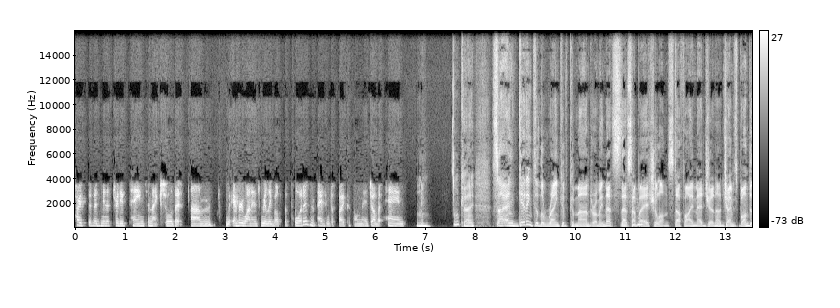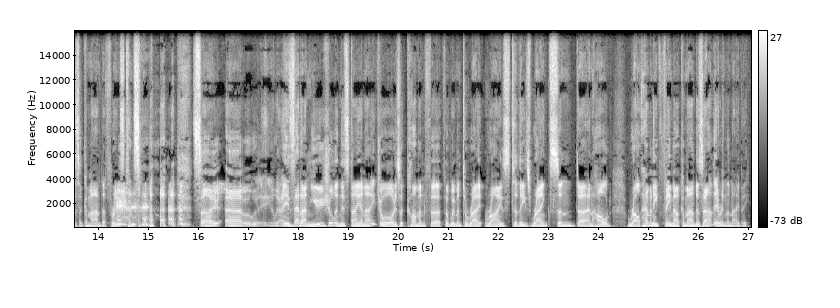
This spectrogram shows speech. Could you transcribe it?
host of administrative team to make sure that um, everyone is really well supported and able to focus on their job at hand. Mm. Okay. So, and getting to the rank of commander, I mean, that's, that's upper mm-hmm. echelon stuff, I imagine. Uh, James Bond is a commander, for instance. so, uh, is that unusual in this day and age, or is it common for, for women to ra- rise to these ranks and, uh, and hold role? How many female commanders are there in the Navy?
